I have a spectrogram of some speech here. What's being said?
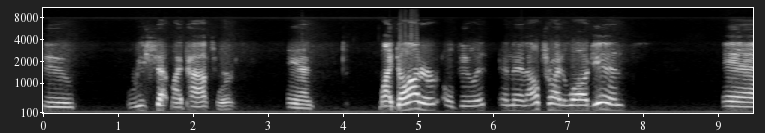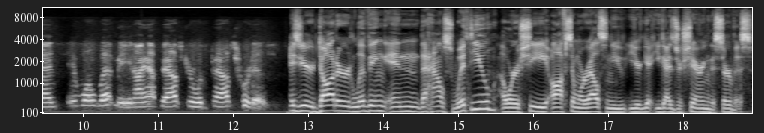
to reset my password, and my daughter will do it, and then I'll try to log in, and it won't let me, and I have to ask her what the password is. Is your daughter living in the house with you, or is she off somewhere else and you you you guys are sharing the service?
